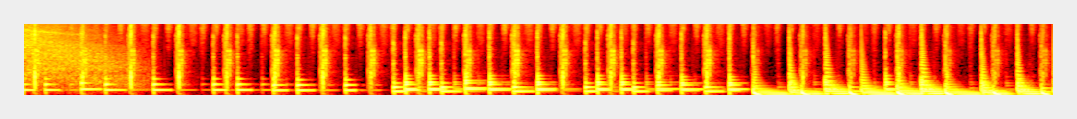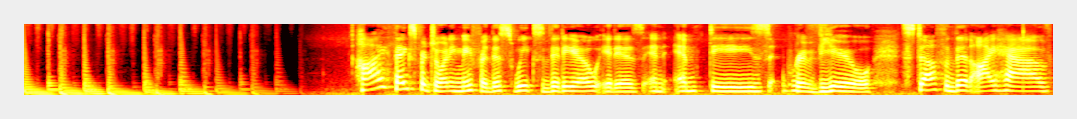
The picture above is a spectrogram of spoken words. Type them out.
Thank you. Hi, thanks for joining me for this week's video. It is an empties review. Stuff that I have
